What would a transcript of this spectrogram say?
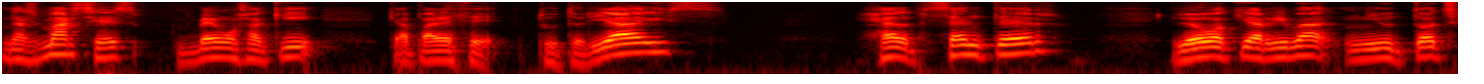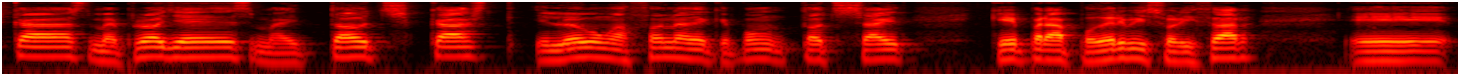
Nas marxes vemos aquí que aparece tutoriais, help center, y luego aquí arriba new touchcast, my projects, my touchcast y luego unha zona de que pon touch site que para poder visualizar eh,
